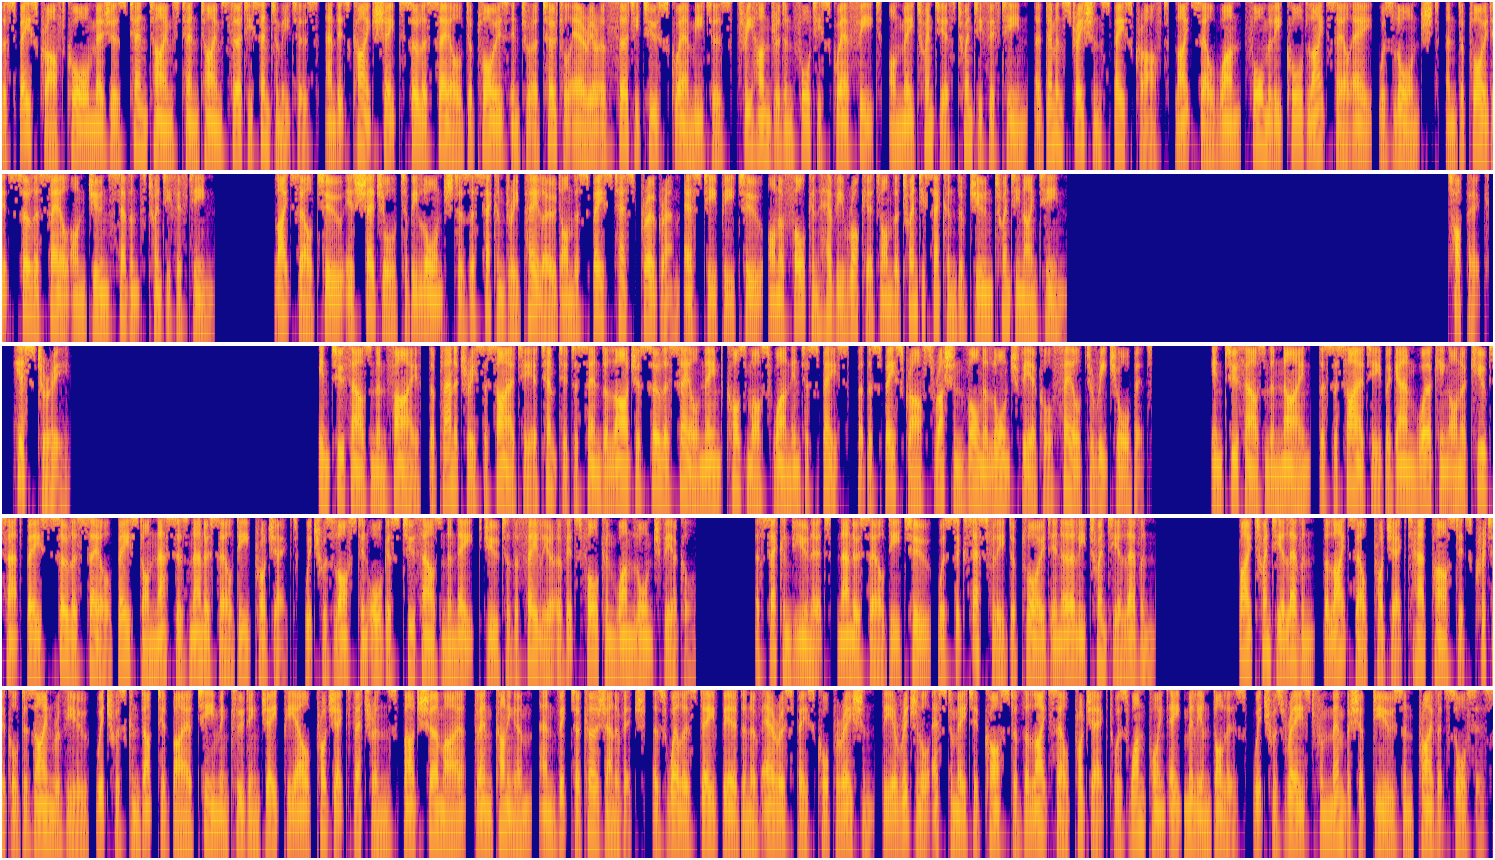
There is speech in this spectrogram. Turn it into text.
The spacecraft core measures 10 times 10 times 30 cm, and its kite-shaped solar sail deploys into a total area of 32 square meters (340 square feet). On May 20, 2015, a demonstration spacecraft, LightSail 1, formerly called LightSail A, was launched and deployed its solar sail on June 7, 2015. LightSail 2 is scheduled to be launched as a secondary payload on the Space Test Program (STP-2) on a Falcon Heavy rocket on the 22nd of June 2019. Topic: History In 2005, the Planetary Society attempted to send a larger solar sail named Cosmos 1 into space, but the spacecraft's Russian Volna launch vehicle failed to reach orbit. In 2009, the Society began working on a CubeSat-based solar sail based on NASA's NanoSail D project, which was lost in August 2008 due to the failure of its Falcon 1 launch vehicle. A second unit, NanoSail D2, was successfully deployed in early 2011. By 2011, the LightSail project had passed its critical design review, which was conducted by a team including JPL project veterans Bud Schurmeier, Glenn Cunningham, and Viktor Kerzhanovich, as well as Dave Bearden of Aerospace Corporation. The original estimated cost of the LightSail project was $1.8 million, which was raised from membership dues and private sources.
